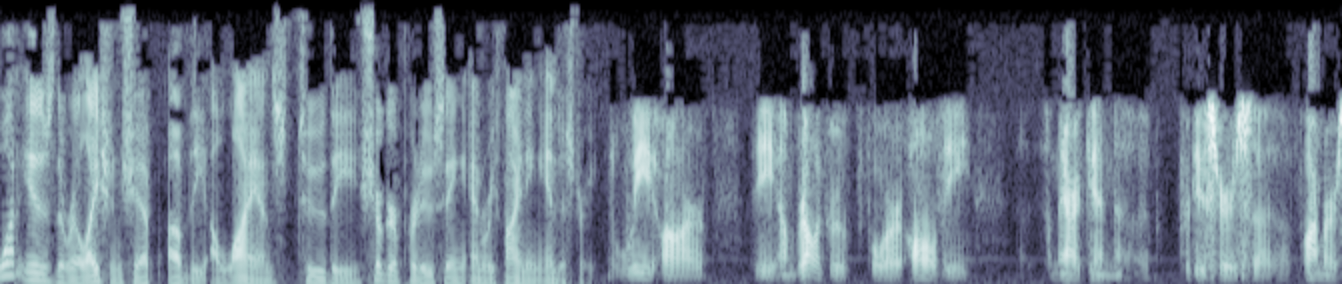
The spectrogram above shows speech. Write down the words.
What is the relationship of the alliance to the sugar producing and refining industry? We are the umbrella group for all the American uh, producers, uh, farmers,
